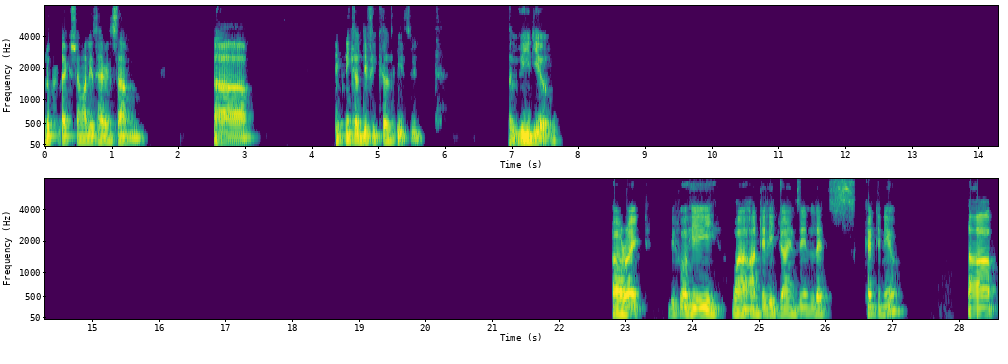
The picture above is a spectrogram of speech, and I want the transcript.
Looks like Shamal is having some uh, technical difficulties with the video. All right, before he, well, until he joins in, let's continue. Uh,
